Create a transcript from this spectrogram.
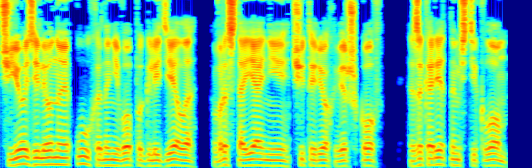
чье зеленое ухо на него поглядело в расстоянии четырех вершков за каретным стеклом.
